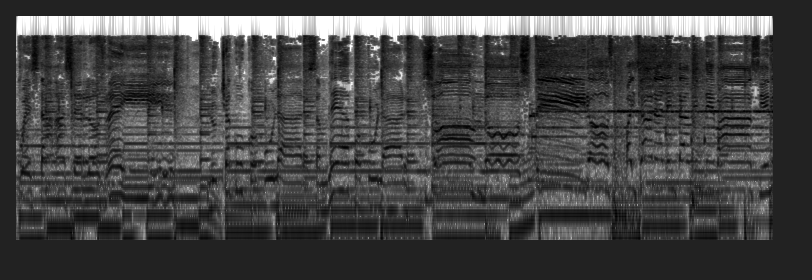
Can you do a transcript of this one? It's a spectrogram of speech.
Cuesta hacerlos reír. Lucha popular, asamblea popular, son dos tiros. Paisana lentamente vas y en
